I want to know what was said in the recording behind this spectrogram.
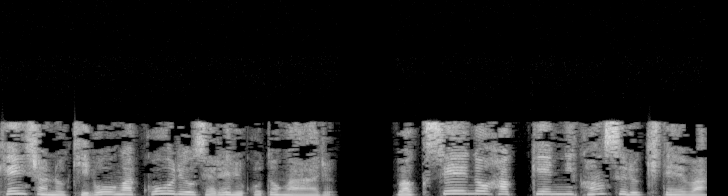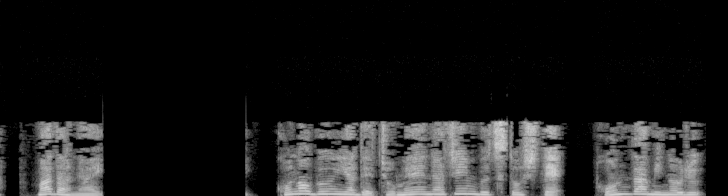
見者の希望が考慮されることがある。惑星の発見に関する規定はまだない。この分野で著名な人物として、本田実、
